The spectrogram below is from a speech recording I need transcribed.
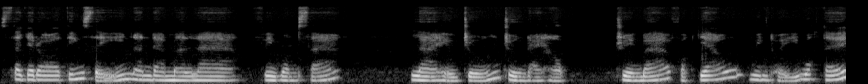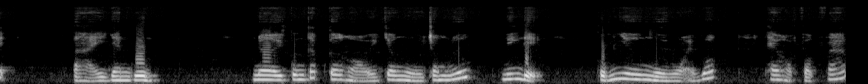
Sayadaw tiến sĩ Nandamala Viwamsa là hiệu trưởng trường đại học truyền bá Phật giáo Nguyên thủy quốc tế tại Yangon, nơi cung cấp cơ hội cho người trong nước Miến Điện cũng như người ngoại quốc theo học Phật Pháp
